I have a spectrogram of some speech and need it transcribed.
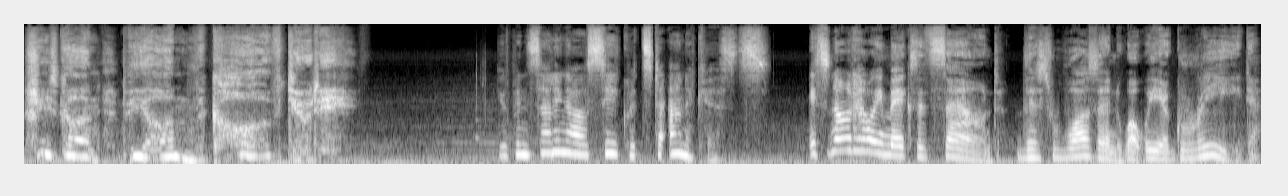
she's gone beyond the call of duty. You've been selling our secrets to anarchists. It's not how he makes it sound. This wasn't what we agreed.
